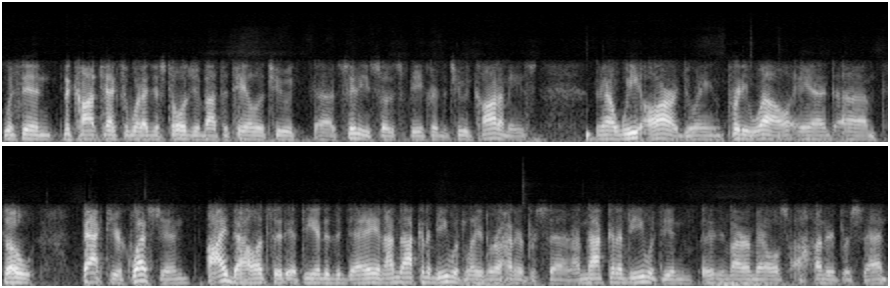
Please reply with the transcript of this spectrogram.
within the context of what I just told you about the tale of two uh, cities, so to speak, or the two economies. You know, we are doing pretty well, and um, so back to your question, I balance it at the end of the day, and I'm not going to be with labor 100%. I'm not going to be with the en- environmentalists 100%.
